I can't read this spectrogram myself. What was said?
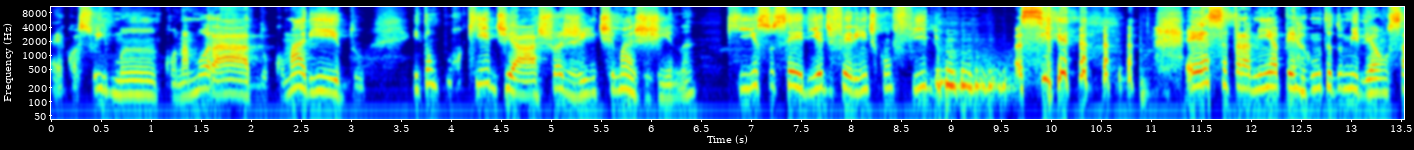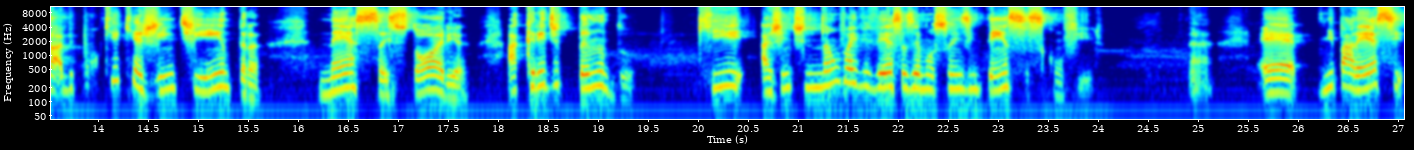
é, com a sua irmã, com o namorado, com o marido. Então, por que de acho a gente imagina que isso seria diferente com o filho? Assim, essa para mim é a pergunta do milhão, sabe? Por que que a gente entra nessa história acreditando que a gente não vai viver essas emoções intensas com o filho. Né? É, me parece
